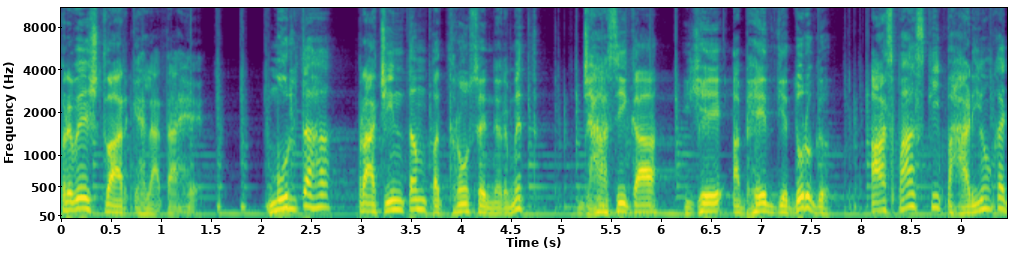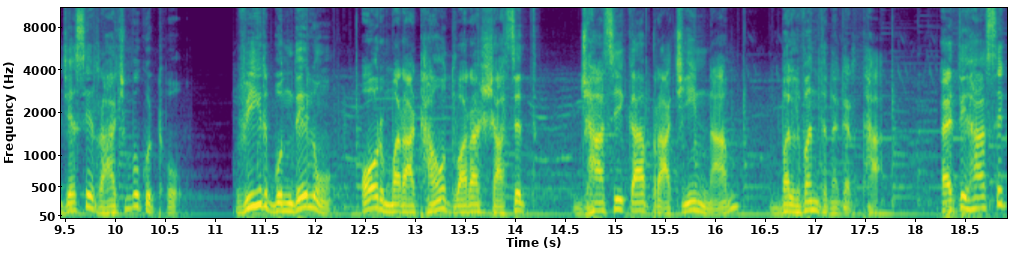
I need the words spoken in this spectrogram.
प्रवेश द्वार कहलाता है। मूलतः प्राचीनतम पत्थरों से निर्मित, झांसी का ये अभेद्य दुर्ग आसपास की पहाड़ियों का जैसे राजमुकुट हो। वीर बुंदेलों और मराठाओं द्वारा शासित झांसी का प्राचीन नाम बलवंत नगर था। ऐतिहासिक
